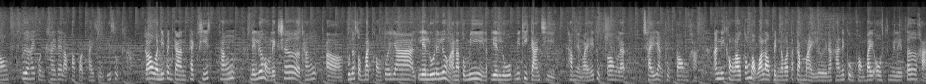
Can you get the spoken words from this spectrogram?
ต้องเพื่อให้คนไข้ได้รับความปลอดภัยสูงที่สุดค่ะ ก็วันนี้เป็นการ practice ทั้งในเรื่องของเลคเชอร์ทั้งคุณสมบัติของตัวยา เรียนรู้ในเรื่องของ anatomy เรียนรู้วิธีการฉีดทำอย่างไรให้ถูกต้องและ ใช้อย่างถูกต้องค่ะ อันนี้ของเราต้องบอกว่าเราเป็นนวัตกรรมใหม่เลยนะคะ ในกลุ่มของ biostimulator ค่ะ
